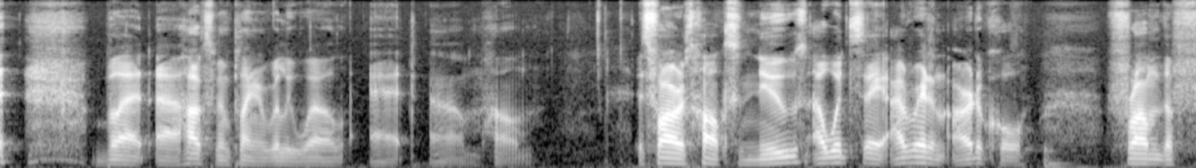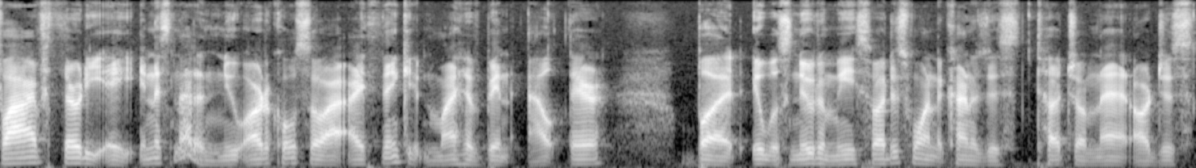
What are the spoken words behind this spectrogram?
but uh, Hawks been playing really well at um, home. As far as Hawks news, I would say I read an article from the 538, and it's not a new article, so I, I think it might have been out there, but it was new to me, so I just wanted to kind of just touch on that or just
